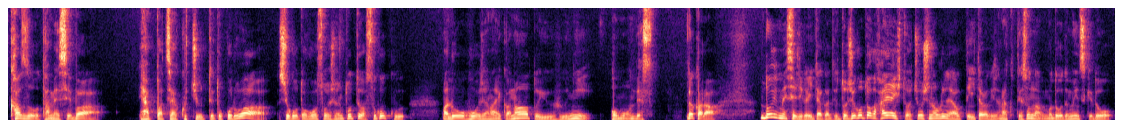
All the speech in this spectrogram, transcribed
数を試せば、100発100中ってところは、仕事が遅い人にとってはすごくまあ、朗報じゃないかなというふうに思うんです。だから、どういうメッセージが言いたいかというと、仕事が早い人は調子乗るなよって言いたいわけじゃなくて、そんなのどうでもいいんですけど、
